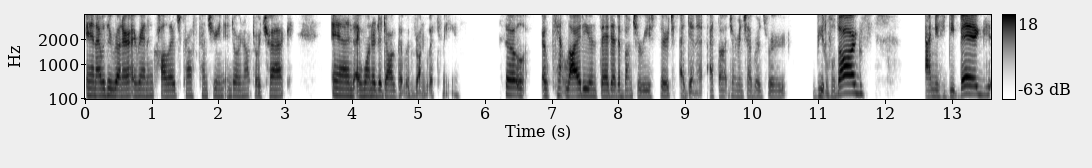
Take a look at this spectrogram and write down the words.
And I was a runner. I ran in college, cross country and indoor and outdoor track. And I wanted a dog that would run with me. So I can't lie to you and say I did a bunch of research. I didn't. I thought German Shepherds were beautiful dogs. I knew he'd be big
